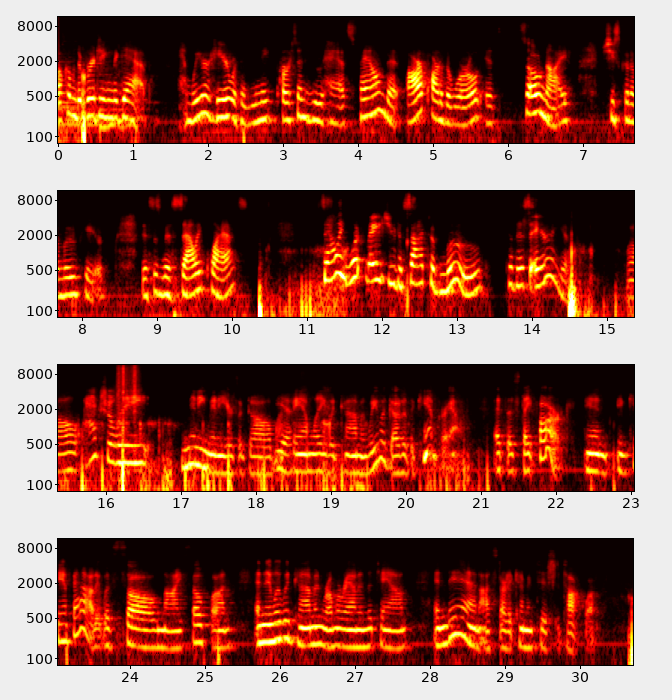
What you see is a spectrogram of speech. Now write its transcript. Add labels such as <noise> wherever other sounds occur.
Welcome to Bridging the Gap. And we are here with a unique person who has found that our part of the world is so nice, she's going to move here. This is Miss Sally Plass. Sally, what made you decide to move to this area? Well, actually, many, many years ago, my Yes. family would come and we would go to the campground at the state park and, and camp out. It was so nice, so fun. And then we would come and roam around in the town. And then I started coming to Chautauqua.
